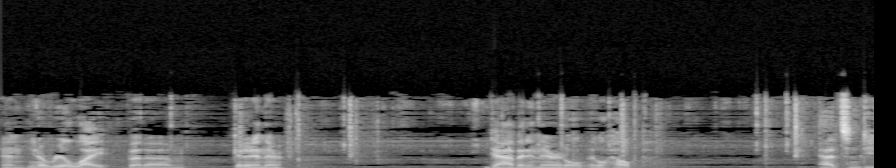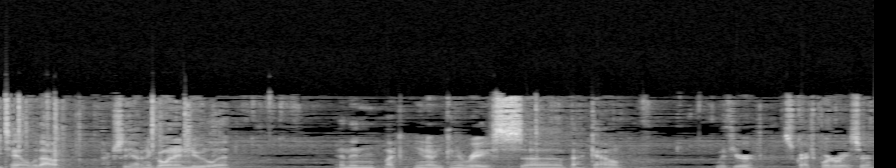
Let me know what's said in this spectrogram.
And, you know, real light, but um, get it in there. Dab it in there. It'll, it'll help add some detail without actually having to go in and noodle it. And then, like, you know, you can erase uh, back out with your scratchboard eraser.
